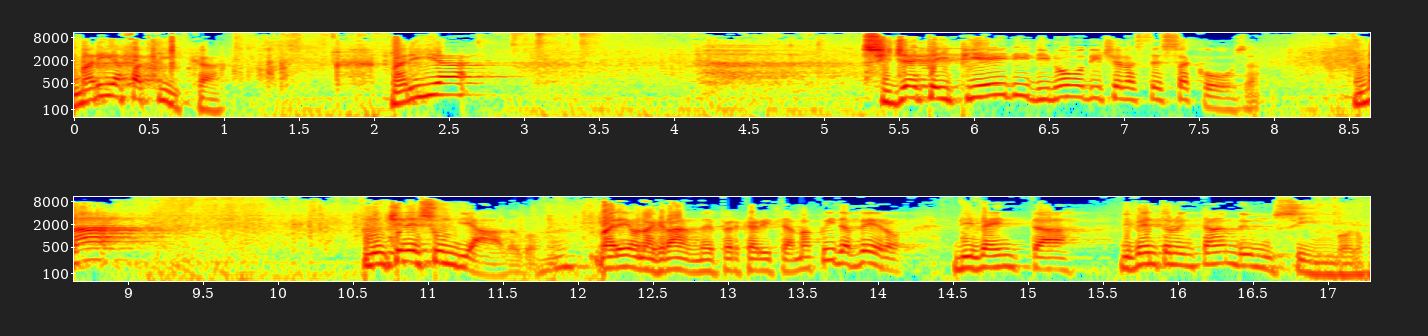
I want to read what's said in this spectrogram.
Maria fatica. Maria si getta i piedi, di nuovo dice la stessa cosa, ma non c'è nessun dialogo. Maria è una grande per carità, ma qui davvero diventa, diventano entrambi un simbolo.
